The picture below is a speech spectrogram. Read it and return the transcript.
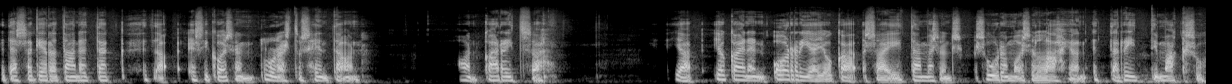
Ja tässä kerrotaan, että, että esikoisen lunastushinta on, on karitsa. Ja jokainen orja, joka sai tämmöisen suuremoisen lahjan, että riitti maksu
